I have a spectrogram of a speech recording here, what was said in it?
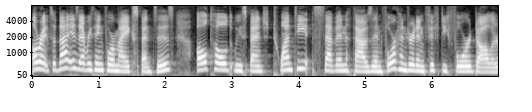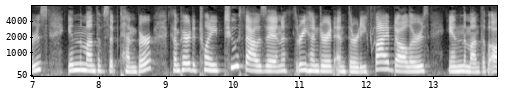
All right, so that is everything for my expenses. All told, we spent $27,454 in the month of September compared to $22,335 in the month of August.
